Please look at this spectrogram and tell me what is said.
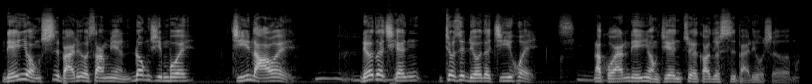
联勇四百六上面弄行不会急劳哎，留的钱就是留的机会。那果然联勇今天最高就四百六十二嘛。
